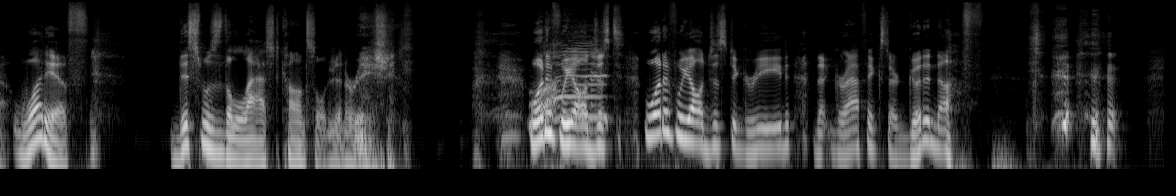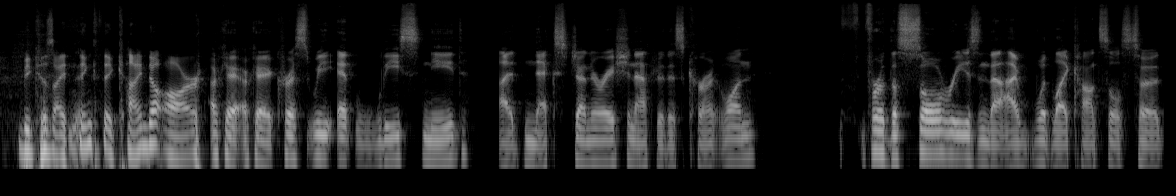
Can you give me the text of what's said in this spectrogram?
Yeah. What if this was the last console generation? what, if we all just what if we all just agreed that graphics are good enough? because I think they kind of are. Okay, okay, Chris, we at least need a next generation after this current one for the sole reason that I would like consoles to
